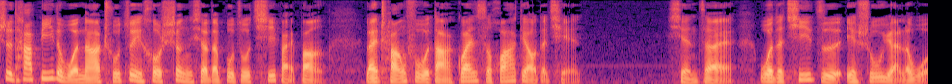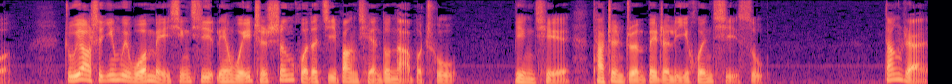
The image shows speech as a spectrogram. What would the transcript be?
是他逼得我拿出最后剩下的不足七百磅来偿付打官司花掉的钱。现在我的妻子也疏远了我，主要是因为我每星期连维持生活的几磅钱都拿不出。并且他正准备着离婚起诉。当然，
